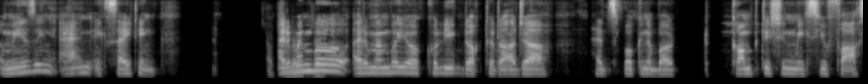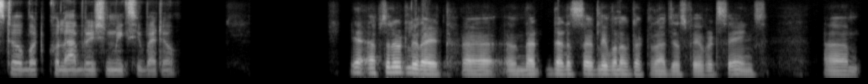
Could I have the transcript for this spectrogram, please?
amazing and exciting. Absolutely. I remember I remember your colleague Dr. Raja had spoken about competition makes you faster, but collaboration makes you better. Yeah, absolutely right. Uh, and that that is certainly one of Dr. Raja's favorite sayings. Um,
